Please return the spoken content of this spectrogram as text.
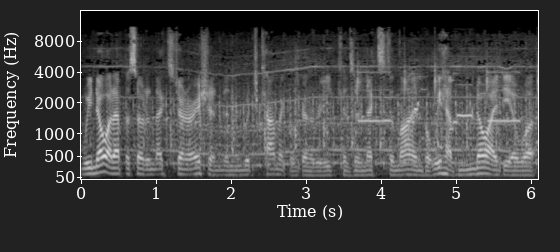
we know what episode of Next Generation and which comic we're going to read because they're next in line, but we have no idea what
